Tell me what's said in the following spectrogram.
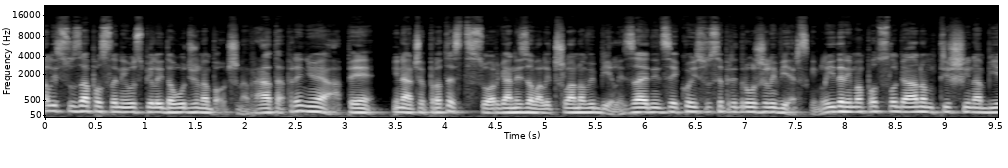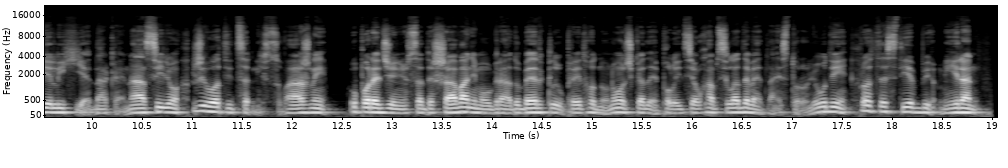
ali su zaposleni uspjeli da uđu na bočna vrata, prenio je AP. Inače, protest su organizovali članovi bijele zajednice koji su se pridružili vjerskim liderima pod sloganom Tišina bijelih jednaka je nasilju, životi crnih su važni važni. U poređenju sa dešavanjima u gradu Berkli u prethodnu noć kada je policija uhapsila 19 ljudi, protest je bio miran.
